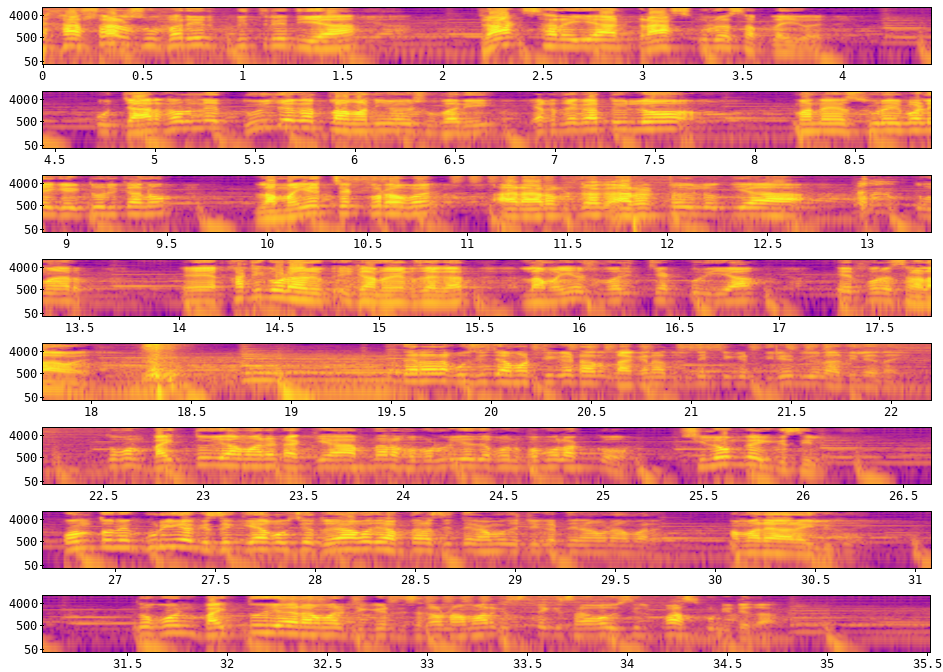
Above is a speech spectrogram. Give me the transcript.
যে খাসার সুপারির ভিতরে দিয়া ড্রাগস হারাইয়া ড্রাগসগুলো সাপ্লাই হয়। ও যার কারণে দুই জায়গাত লামানি হয় সুপারি। এক জায়গা তৈল মানে সুরাইবাড়ি গেটরি কেন, লামাইয়া চেক করা হয়। আর আর জায়গা আর একটা হইল গিয়া তোমার এখানে এক জায়গাত। লামাইয়া সুপারি চেক করিয়া এরপরে ছাড়া হয়। তারা যে আমার টিকিট আর লাগে না, তুমি টিকিট দিলে দিও, না দিলে নাই। তখন বাধ্য হইয়া আমারে ডাকিয়া, আপনারা খবর লইয়া যখন কমলাক্ষ শ্রীলঙ্কায় গেছিল। অন্তনে ঘুরিয়া গেছে, গিয়া কইছে, দয়া করে আপনারা চিন্তা আমাদের টিকিট দিন আমার আমারে হারাই লিব। তখন বাধ্য আর আমার টিকিট দিছে, কারণ আমার কাছে থেকে চাওয়া হয়েছিল পাঁচ কোটি টাকা।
